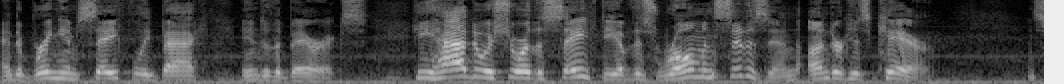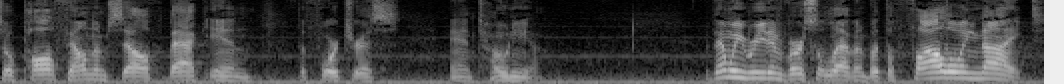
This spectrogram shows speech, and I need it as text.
and to bring him safely back into the barracks. He had to assure the safety of this Roman citizen under his care. And so Paul found himself back in the fortress Antonia. But then we read in verse 11 But the following night,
